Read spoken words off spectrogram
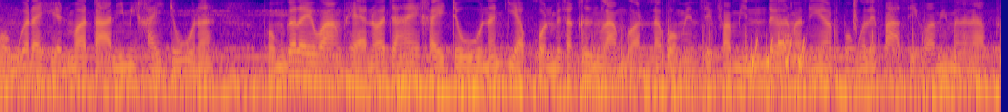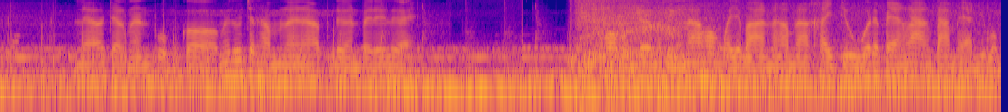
ผมก็ได้เห็นว่าตานี้มีไคจูนะ ผมก็เลยวางแผนว่าจะให้ไคจูนั้นเหยียบคนไปสักครึ่งลำก่อน แล้วผมเห็นสีฟ้ามินเดินมานี้ครับผมก็เลยปาดสีฟ้ามินมาแล้วนะครับ แล้วจากนั้นผมก็ไม่รู้จะทำอะไรนะครับ เดินไปเรื่อยๆพอผมเดินมาถึงหน้าห้องพยาบาลนะครับนะไคจูก็ได้แปลงร่างตามแผนที่ผม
